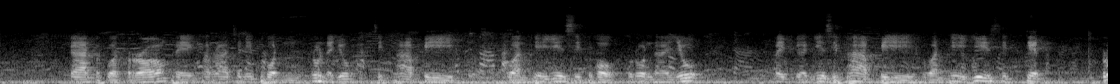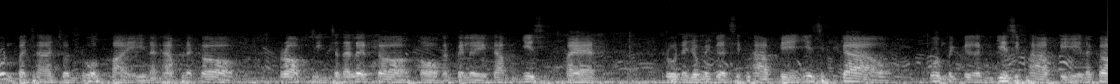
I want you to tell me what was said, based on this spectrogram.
25 การประกวดร้องเพลงพระราชนิพนธ์รุ่นอายุ 15 ปี วันที่ 26 รุ่นอายุ ไม่เกิน 25 ปี วันที่ 27 รุ่นประชาชนทั่วไปนะครับ แล้วก็รอบชิงชนะเลิศก็ต่อกันไปเลยครับ 28 รุ่นอายุไม่เกิน 15 ปี 29 รุ่นไม่เกิน 25 ปี แล้วก็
